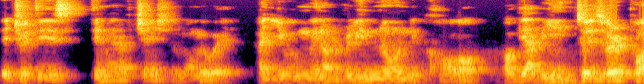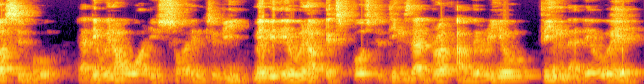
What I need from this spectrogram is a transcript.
The truth is, they might have changed along the way. And you may not really known the core of their being. So it's very possible that they were not what you saw them to be. Maybe they were not exposed to things that brought out the real thing that they were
